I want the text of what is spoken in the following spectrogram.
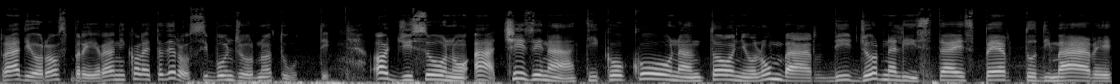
Radio Rosbrera, Nicoletta De Rossi, buongiorno a tutti. Oggi sono a Cesenatico con Antonio Lombardi, giornalista, esperto di mare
